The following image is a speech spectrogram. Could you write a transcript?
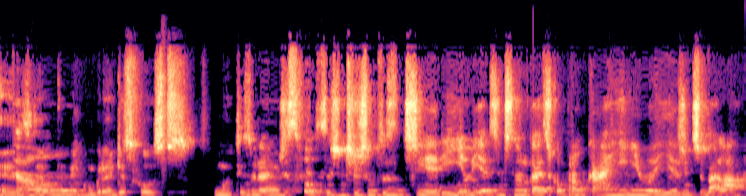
É, então, exatamente, com grande esforço. Muito esforço. grande esforço. A gente junta um dinheirinho e a gente, no lugar de comprar um carrinho, aí a gente vai lá.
